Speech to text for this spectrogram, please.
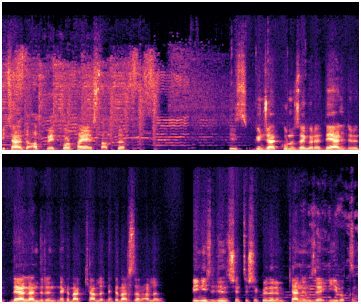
bir tane de Upgrade Core Highest attı. Siz güncel kurunuza göre değerlendirin, değerlendirin ne kadar karlı, ne kadar zararlı. Beni izlediğiniz için teşekkür ederim. Kendinize iyi bakın.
